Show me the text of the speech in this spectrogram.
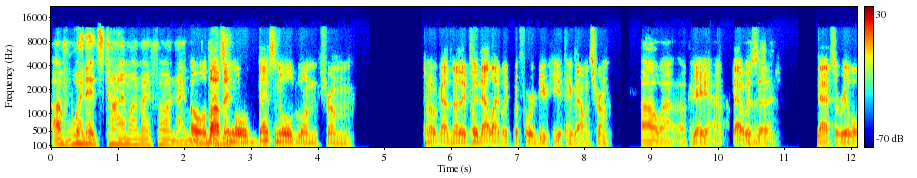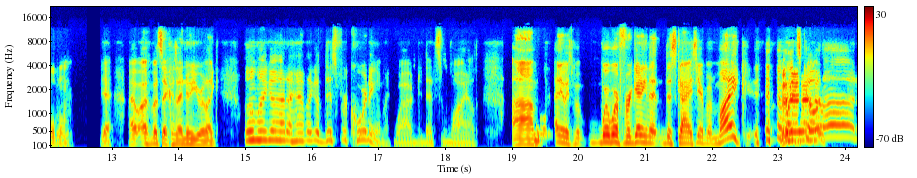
of when it's time on my phone. I oh, that's it. an old that's an old one from. Oh god, no, they played that live like before Dookie. I think that one's from. Oh wow, okay. Yeah, yeah, that was uh, that's a real old one. Yeah, I, I was about to say because I knew you were like, oh my god, I have like a this recording. I'm like, wow, dude, that's wild. Um, anyways, but we're we're forgetting that this guy is here. But Mike, what's going on?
